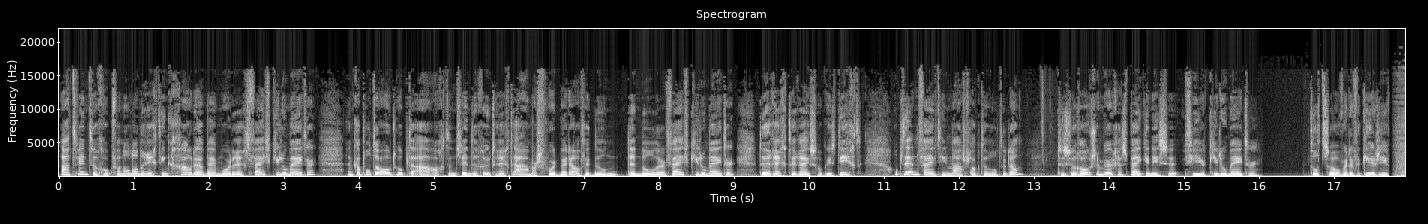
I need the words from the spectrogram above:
A20 Hoek van Holland richting Gouda bij Moordrecht 5 kilometer. Een kapotte auto op de A28 Utrecht-Amersfoort bij de afwit Den Dolder 5 kilometer. De rechte reishok is dicht. Op de N15 Maasvlakte Rotterdam tussen Rozenburg en Spijkenisse 4 kilometer. Tot zover de verkeersinformatie.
